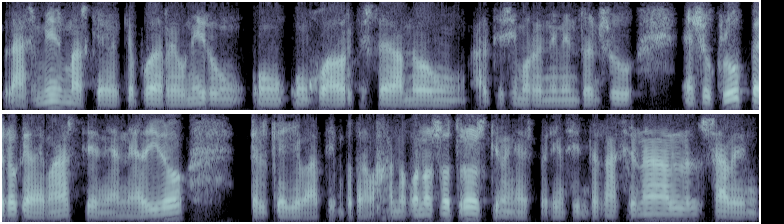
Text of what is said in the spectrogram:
las mismas que, que puede reunir un, un, un, jugador que esté dando un altísimo rendimiento en su, en su club, pero que además tiene añadido el que lleva tiempo trabajando con nosotros, tienen experiencia internacional, saben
